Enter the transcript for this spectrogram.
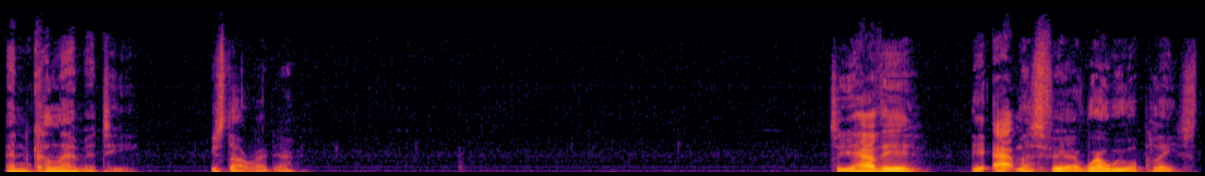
and calamity. You start right there. So you have the, the atmosphere of where we were placed.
